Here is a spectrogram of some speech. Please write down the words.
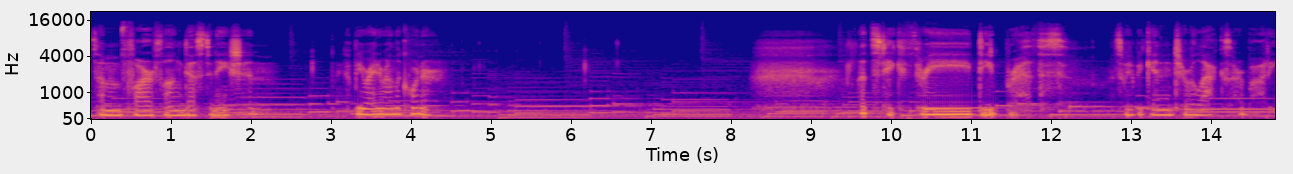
some far flung destination, it could be right around the corner. Let's take three deep breaths as we begin to relax our body.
